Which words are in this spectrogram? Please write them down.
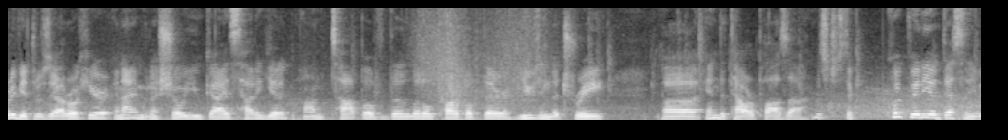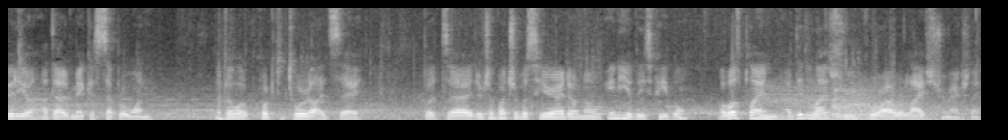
Привет, друзья, Ro here, and I'm going to show you guys how to get it on top of the little tarp up there using the tree uh, in the Tower Plaza. It's just a quick video, Destiny video. I thought I'd make a separate one, like a little quick tutorial, I'd say. But uh, there's a bunch of us here. I don't know any of these people. I was playing, I did a live stream, four-hour live stream actually.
